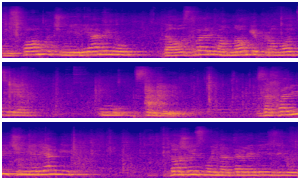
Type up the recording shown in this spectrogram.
uz pomoć Mirjaninu da ostvarimo mnoge promocije u Srbiji. Zahvaljujući Mirjani došli smo i na televiziju,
